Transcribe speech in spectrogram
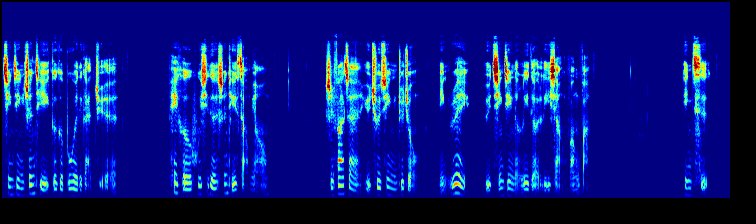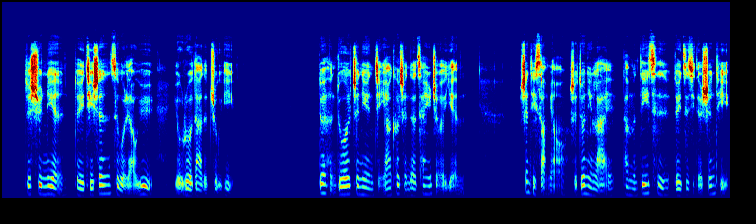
亲近身体各个部位的感觉，配合呼吸的身体扫描，是发展与促进这种敏锐与亲近能力的理想方法。因此，这训练对提升自我疗愈有偌大的助益。对很多正念减压课程的参与者而言，身体扫描是多年来他们第一次对自己的身体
